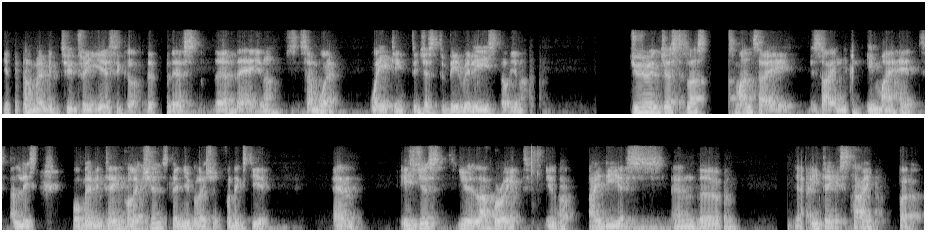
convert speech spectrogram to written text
you know maybe two three years ago they're, they're there you know somewhere waiting to just to be released or you know during just last month, I designed in my head at least or maybe 10 collections, 10 new collections for next year. And it's just you elaborate, you know, ideas and um, yeah, it takes time. But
